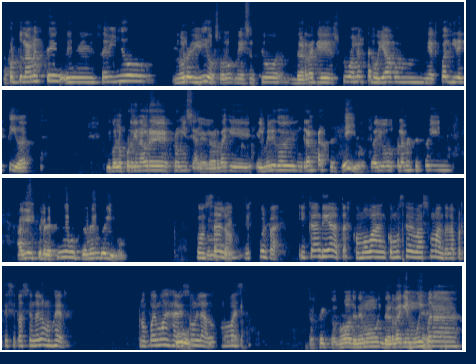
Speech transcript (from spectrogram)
afortunadamente, eh, se ha vivido, no lo he vivido solo, me he sentido de verdad que sumamente apoyado con mi actual directiva, y con los coordinadores provinciales. La verdad que el mérito en gran parte es de ellos. O sea, yo solamente soy alguien que preside un tremendo equipo. Gonzalo, disculpa, ¿y candidatas? ¿Cómo van? ¿Cómo se va sumando la participación de la mujer? No podemos dejar eso a un lado. ¿Cómo va eso? Perfecto, no, tenemos de verdad que muy buenas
